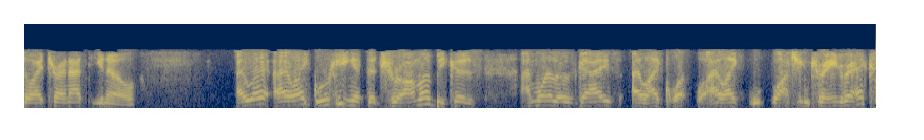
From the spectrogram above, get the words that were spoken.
So I try not to, you know. I like I like looking at the drama because I'm one of those guys. I like what I like watching train wrecks.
